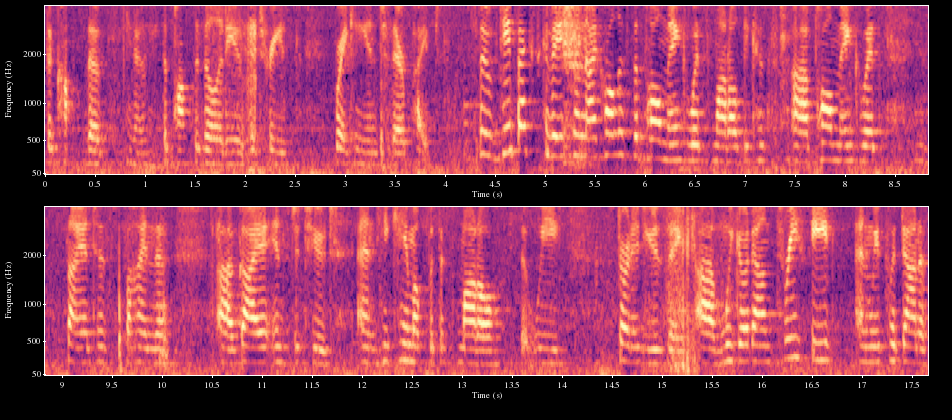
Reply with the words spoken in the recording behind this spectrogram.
the the you know the possibility of the trees breaking into their pipes. So deep excavation, I call this the Paul Mankiewicz model because uh, Paul Mankiewicz is the scientist behind the uh, Gaia Institute, and he came up with this model that we started using. Um, we go down three feet and we put down a,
